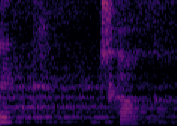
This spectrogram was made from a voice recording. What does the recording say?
tick tock.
